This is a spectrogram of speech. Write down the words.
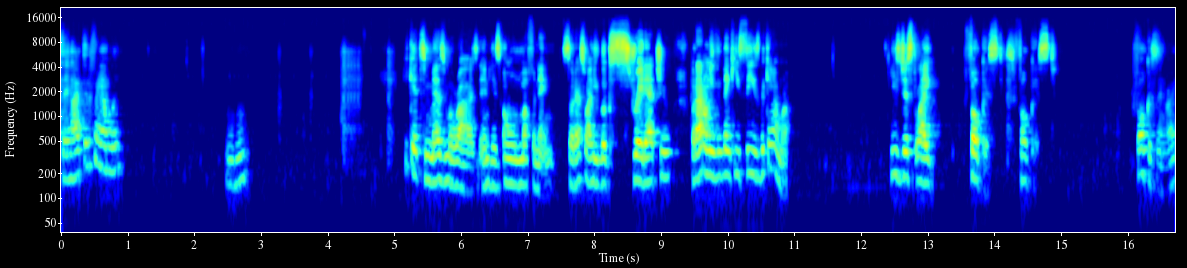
Say hi to the family. Mm-hmm. He gets mesmerized in his own muffining. So that's why he looks straight at you. But I don't even think he sees the camera. He's just like Focused. Focused. Focusing, right?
